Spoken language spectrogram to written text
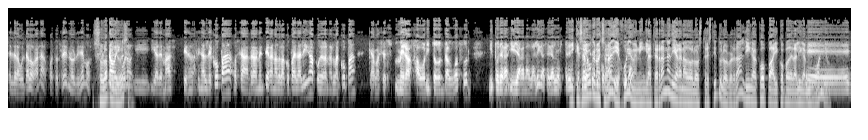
El de la vuelta lo gana, 4-3, no olvidemos. Solo ha No, y, bueno, y, y además tiene la final de Copa, o sea, realmente ha ganado la Copa de la Liga, puede ganar la Copa, que además es mega favorito contra el Watford, y puede y ya ha ganado la Liga, serían los tres. Y que es algo que no ha hecho nadie, Julio. En Inglaterra nadie ha ganado los tres títulos, ¿verdad? Liga, Copa y Copa de la Liga el mismo año. Eh,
